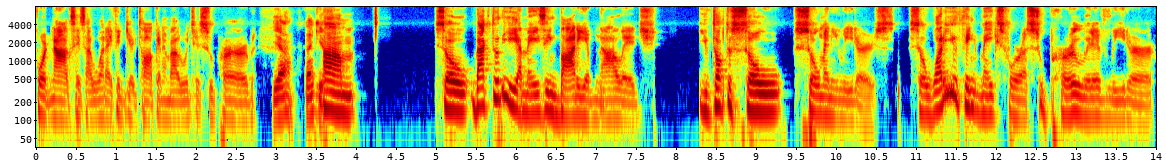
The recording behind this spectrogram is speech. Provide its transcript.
Fortt Knox is what i think you're talking about which is superb. Yeah thank you. Um so back to the amazing body of knowledge you've talked to so so many leaders. So what do you think makes for a superlative leader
